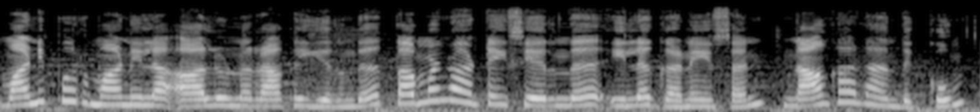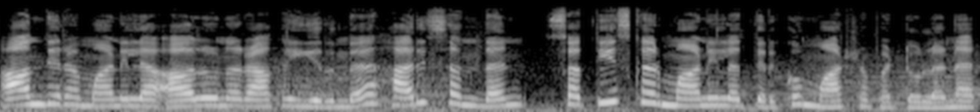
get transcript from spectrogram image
மணிப்பூர் மாநில ஆளுநராக இருந்த தமிழ்நாட்டை சேர்ந்த இல கணேசன் நாகாலாந்துக்கும் ஆந்திர மாநில ஆளுநராக இருந்த ஹரிசந்தன் சத்தீஸ்கர் மாநிலத்திற்கும் மாற்றப்பட்டுள்ளனர்.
